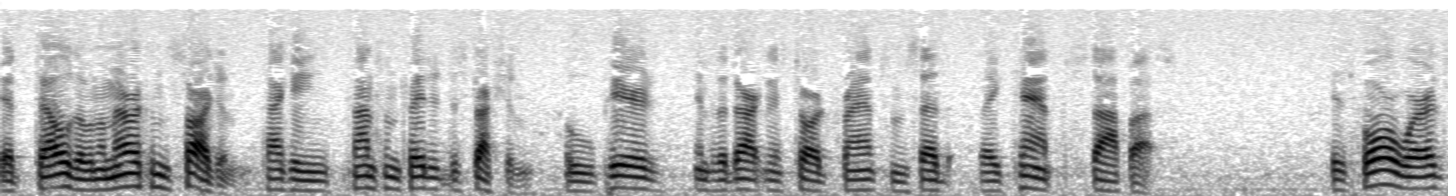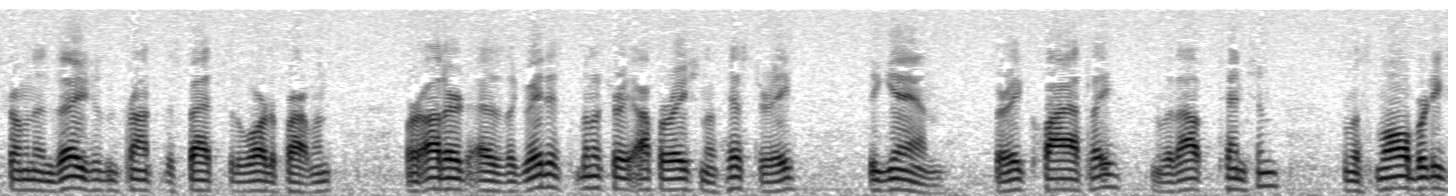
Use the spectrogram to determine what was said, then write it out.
it tells of an American sergeant packing concentrated destruction who peered into the darkness toward France and said, They can't stop us. His four words from an invasion front dispatch to the War Department were uttered as the greatest military operation of history began, very quietly and without tension, from a small British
